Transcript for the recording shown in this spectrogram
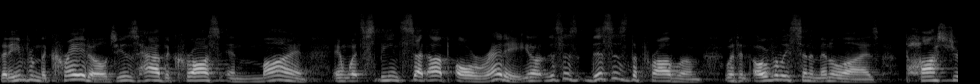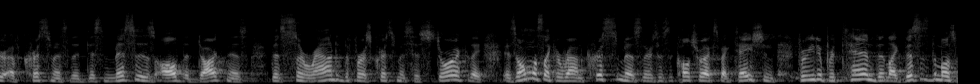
That even from the cradle, Jesus had the cross in mind and what's being set up already. You know, this is, this is the problem with an overly sentimentalized posture of Christmas that dismisses all the darkness that surrounded the first Christmas historically. It's almost like around Christmas, there's this cultural expectation for you to pretend that, like, this is the most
